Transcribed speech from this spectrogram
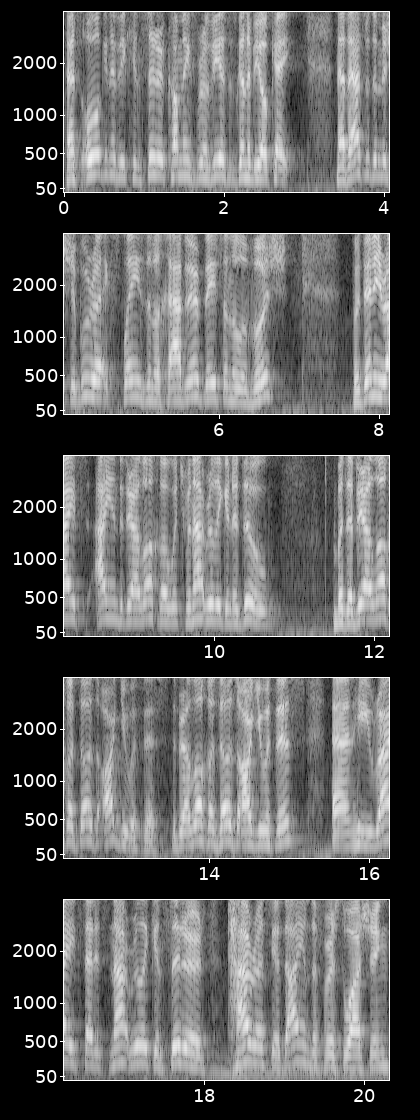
that's all going to be considered coming from revius, is going to be okay. Now that's what the Mishabura explains the Mechaber based on the Levush. But then he writes Ayin B'Bir Alocha, which we're not really going to do. But the Bir does argue with this. The Bir does argue with this, and he writes that it's not really considered Taras Yadayim, the first washing.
